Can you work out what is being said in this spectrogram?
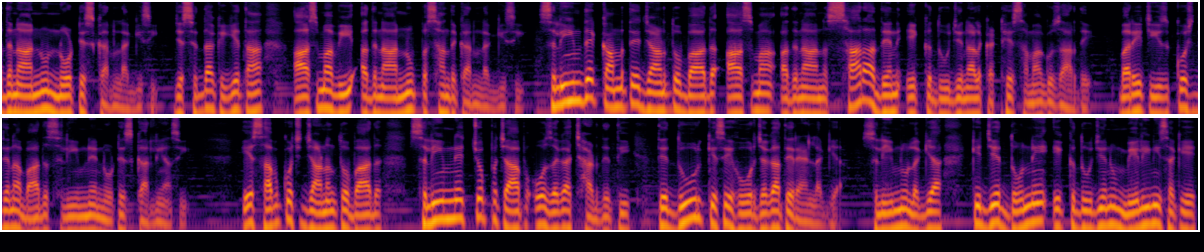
ਅਦਨਾਨ ਨੂੰ ਨੋਟਿਸ ਕਰਨ ਲੱਗੀ ਸੀ। ਜੇ ਸਿੱਧਾ ਕਹੀਏ ਤਾਂ ਆਸਮਾ ਵੀ ਅਦਨਾਨ ਨੂੰ ਪਸੰਦ ਕਰਨ ਲੱਗੀ ਸੀ। ਸਲੀਮ ਦੇ ਕੰਮ ਤੇ ਜਾਣ ਤੋਂ ਬਾਅਦ ਆਸਮਾ ਅਦਨਾਨ ਸਾਰਾ ਦਿਨ ਇੱਕ ਦੂਜੇ ਨਾਲ ਇਕੱਠੇ ਸਮਾਂ ਗੁਜ਼ਾਰਦੇ। ਪਰ ਇਹ ਚੀਜ਼ ਕੁਝ ਦਿਨਾਂ ਬਾਅਦ ਸਲੀਮ ਨੇ ਨੋਟਿਸ ਕਰ ਲਿਆ ਸੀ। ਇਹ ਸਭ ਕੁਝ ਜਾਣਨ ਤੋਂ ਬਾਅਦ ਸਲੀਮ ਨੇ ਚੁੱਪਚਾਪ ਉਹ ਜਗ੍ਹਾ ਛੱਡ ਦਿੱਤੀ ਤੇ ਦੂਰ ਕਿਸੇ ਹੋਰ ਜਗ੍ਹਾ ਤੇ ਰਹਿਣ ਲੱਗਿਆ। ਸਲੀਮ ਨੂੰ ਲੱਗਿਆ ਕਿ ਜੇ ਦੋਨੇ ਇੱਕ ਦੂਜੇ ਨੂੰ ਮਿਲ ਹੀ ਨਹੀਂ ਸਕੇ,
